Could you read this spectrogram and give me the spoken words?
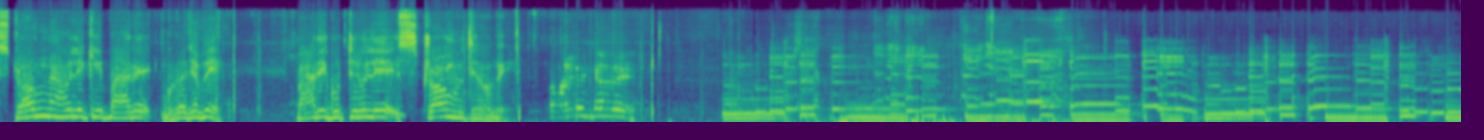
স্ট্রং না হলে কি পাহাড়ে ঘোরা যাবে? পাহাড়ে ঘুরতে হলে স্ট্রং হতে হবে। Thank you.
